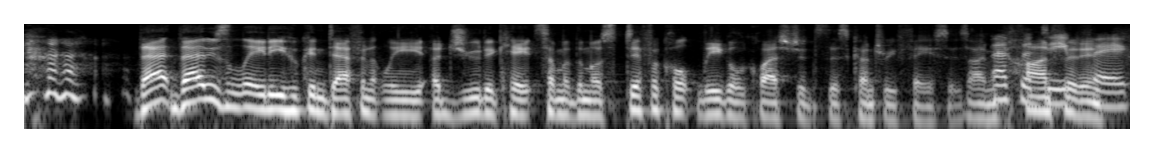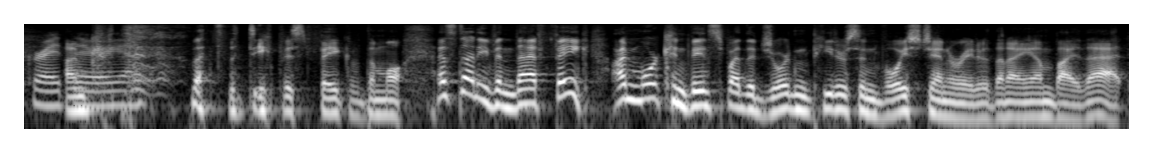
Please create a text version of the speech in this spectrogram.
That that is a lady who can definitely adjudicate some of the most difficult legal questions this country faces. I'm That's a deep fake right I'm- there, yeah. that's the deepest fake of them all. That's not even that fake. I'm more convinced by the Jordan Peterson voice generator than I am by that.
